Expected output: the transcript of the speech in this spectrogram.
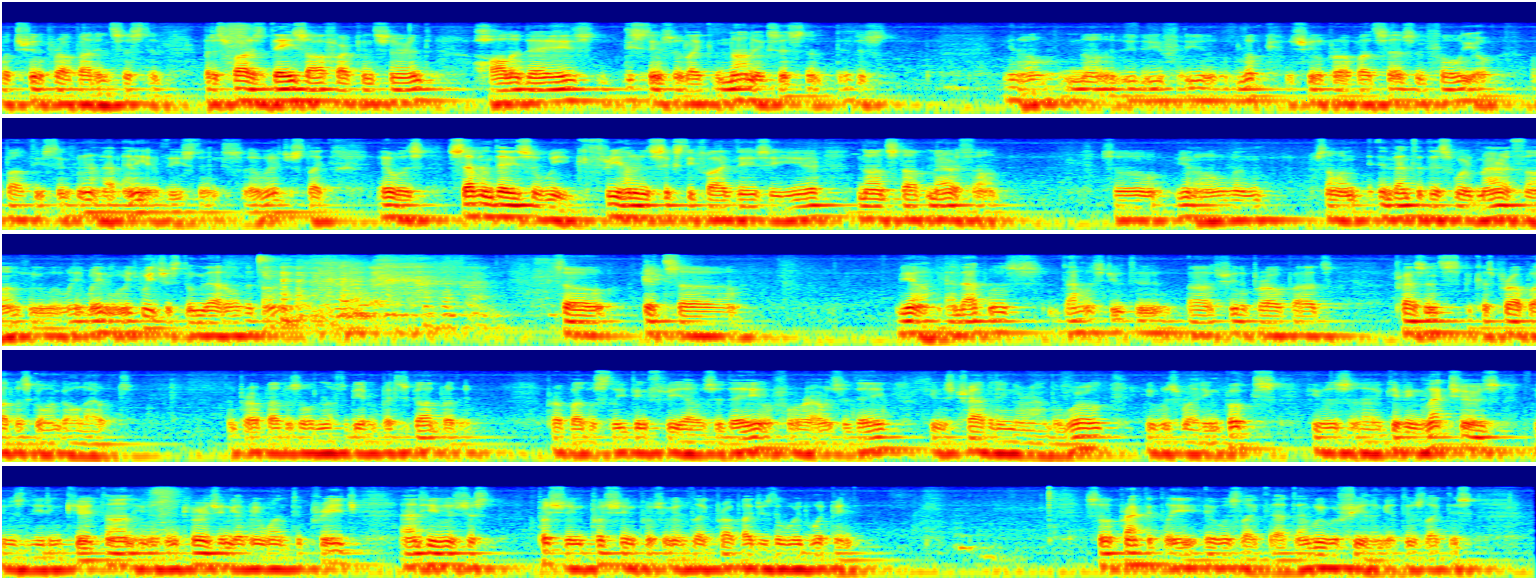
what Srila Prabhupada insisted. But as far as days off are concerned, holidays, these things are like non-existent. They're just, you know, no. You, you, look, Srila Prabhupada says in folio, about these things. We don't have any of these things. So we're just like, it was seven days a week, 365 days a year, non-stop marathon. So, you know, when someone invented this word marathon, we were, wait, wait, wait, we're just doing that all the time. so it's, uh, yeah, and that was, that was due to uh, Srila Prabhupada's presence because Prabhupada was going all out. And Prabhupada was old enough to be everybody's godbrother. Prabhupada was sleeping three hours a day or four hours a day. He was traveling around the world. He was writing books. He was uh, giving lectures. He was leading kirtan. He was encouraging everyone to preach. And he was just pushing, pushing, pushing. It was like Prabhupada used the word whipping. So practically it was like that, and we were feeling it. It was like this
